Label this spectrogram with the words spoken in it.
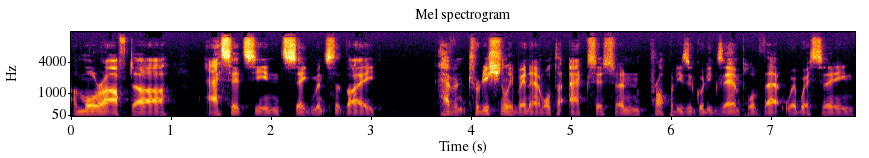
are more after assets in segments that they haven't traditionally been able to access, and property is a good example of that, where we're seeing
